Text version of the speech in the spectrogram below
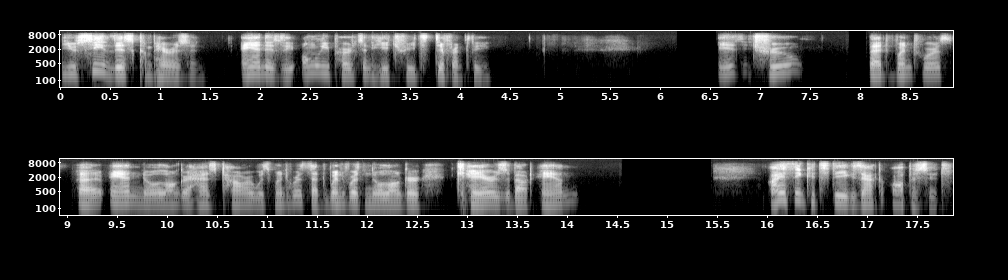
you see this comparison. Anne is the only person he treats differently. Is it true that Wentworth, uh, Anne no longer has power with Wentworth, that Wentworth no longer cares about Anne? I think it's the exact opposite.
